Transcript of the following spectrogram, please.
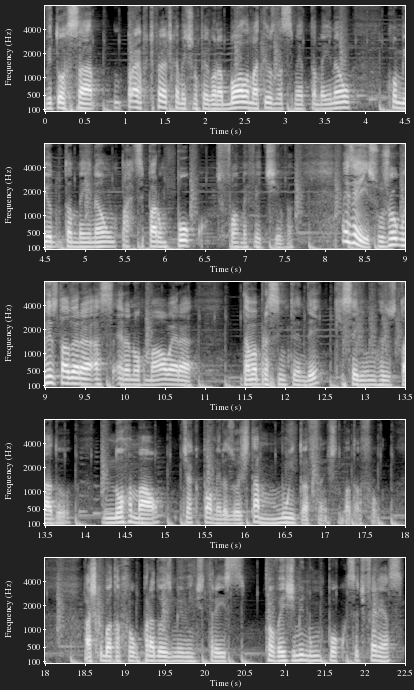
Vitor Sá praticamente não pegou na bola, Matheus Nascimento também não, Romildo também não, participaram um pouco de forma efetiva. Mas é isso, o jogo, o resultado era, era normal, era dava para se entender que seria um resultado normal, já que o Palmeiras hoje está muito à frente do Botafogo. Acho que o Botafogo para 2023 talvez diminua um pouco essa diferença,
